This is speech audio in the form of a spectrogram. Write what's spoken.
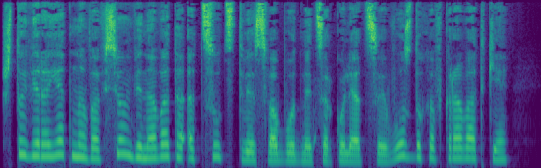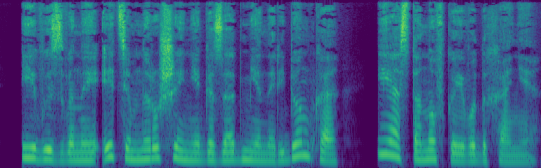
что, вероятно, во всем виновато отсутствие свободной циркуляции воздуха в кроватке — и вызванные этим нарушение газообмена ребенка и остановка его дыхания.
